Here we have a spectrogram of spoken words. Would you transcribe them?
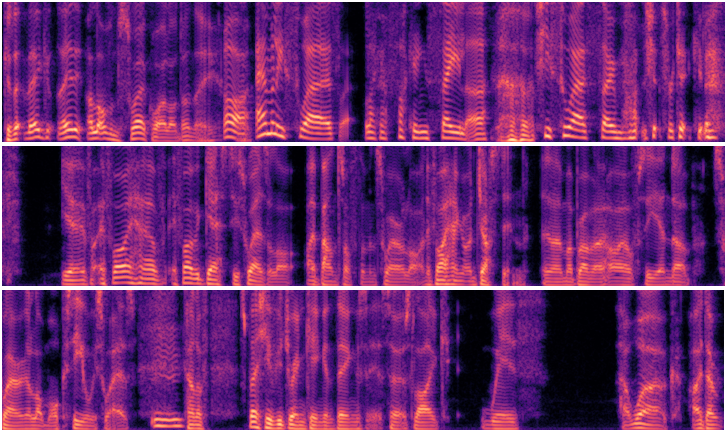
because they, they a lot of them swear quite a lot, don't they? Oh, Emily swears like a fucking sailor. she swears so much, it's ridiculous. Yeah, if if I have if I have a guest who swears a lot, I bounce off them and swear a lot. And if I hang out with Justin, uh, my brother, I obviously end up swearing a lot more because he always swears. Mm. Kind of, especially if you're drinking and things. So it's like with at work, I don't.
